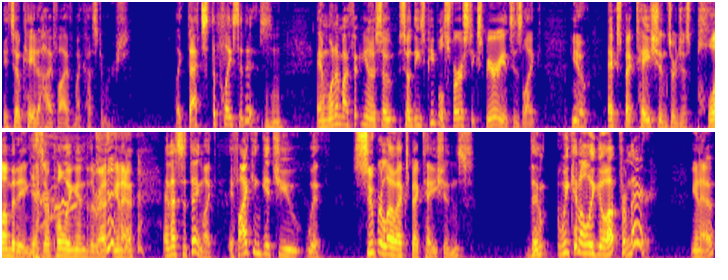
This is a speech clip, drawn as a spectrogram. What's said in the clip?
It's okay to high five my customers. Like that's the place it is. Mm-hmm. And one of my, you know, so so these people's first experience is like, you know, expectations are just plummeting as they're pulling into the rest, you know. And that's the thing. Like, if I can get you with super low expectations, then we can only go up from there, you know.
